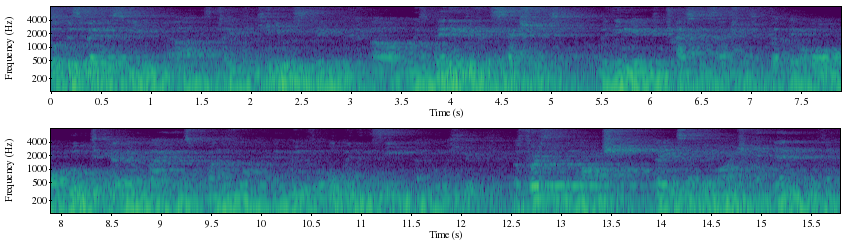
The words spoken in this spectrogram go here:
So this fantasy uh, is played continuously uh, with many different sections within it, contrasting sections, but they all grouped together by this wonderful and beautiful opening scene that you will hear. But first, the march, very exciting march, and then the fantasy.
